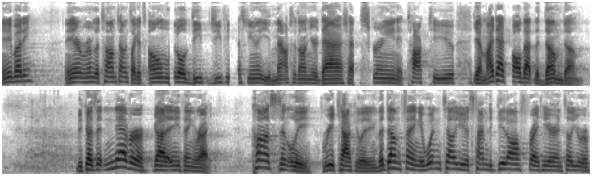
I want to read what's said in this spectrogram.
Anybody? And you remember the TomTom? It's like its own little deep GPS unit. You mount it on your dash, had a screen, it talked to you. Yeah, my dad called that the dum dum because it never got anything right. Constantly recalculating. The dumb thing, it wouldn't tell you it's time to get off right here until you were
